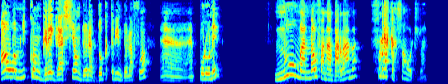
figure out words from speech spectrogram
ao amin'ny congregation de la doctrine de la foi, un un polonais, no manao fanambarana fracassant ohatr'izany?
